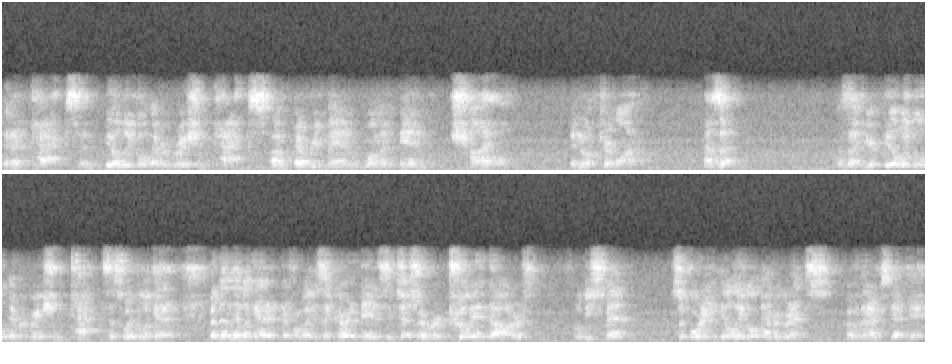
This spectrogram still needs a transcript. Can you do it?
in a tax, an illegal immigration tax on every man, woman, and child in North Carolina. How's that? How's that? Your illegal immigration tax. That's the way to look at it. But then they look at it a different way. They current data suggests over a trillion dollars will be spent supporting illegal immigrants over the next decade.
